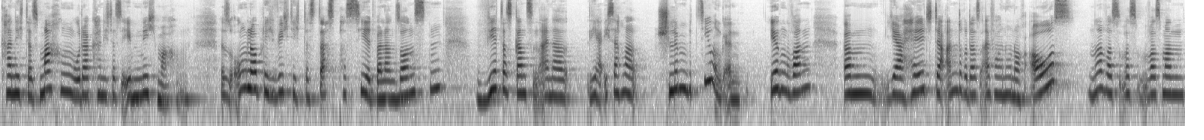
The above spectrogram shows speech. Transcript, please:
Kann ich das machen oder kann ich das eben nicht machen? Machen. Es ist unglaublich wichtig, dass das passiert, weil ansonsten wird das Ganze in einer, ja, ich sag mal, schlimmen Beziehung enden. Irgendwann ähm, ja, hält der andere das einfach nur noch aus, ne, was, was, was man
